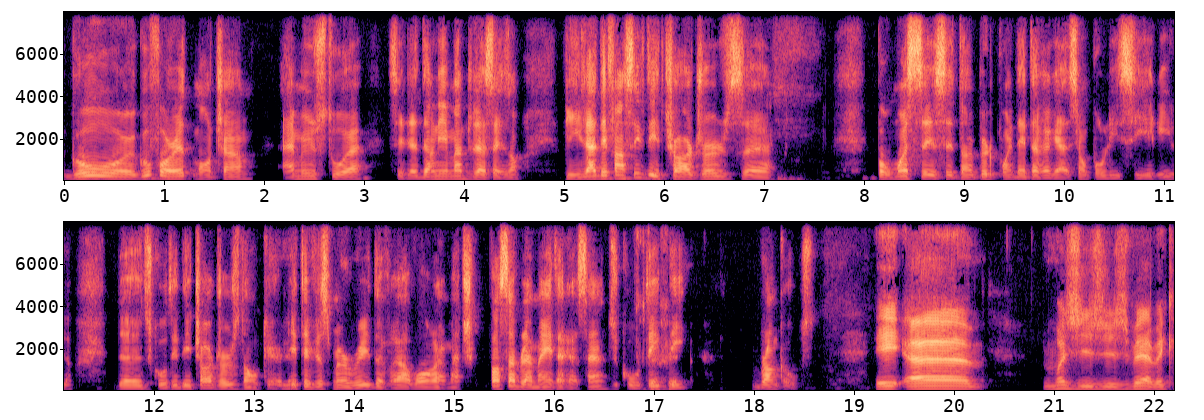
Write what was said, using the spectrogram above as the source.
Go, euh, go for it, mon chum. Amuse-toi. C'est le dernier match de la saison. Puis la défensive des Chargers, euh, pour moi, c'est un peu le point d'interrogation pour les séries du côté des Chargers. Donc, euh, Latavius Murray devrait avoir un match passablement intéressant du côté des Broncos. Et euh, moi, je vais avec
